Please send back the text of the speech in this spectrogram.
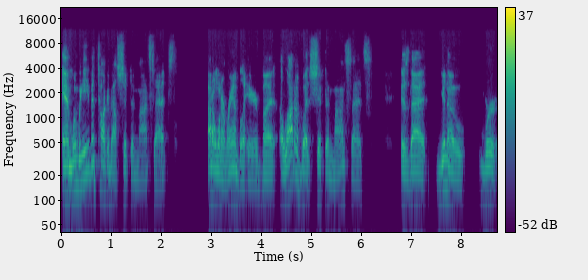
and when we even talk about shifting mindsets, I don't want to ramble here, but a lot of what shifting mindsets is that, you know, we're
